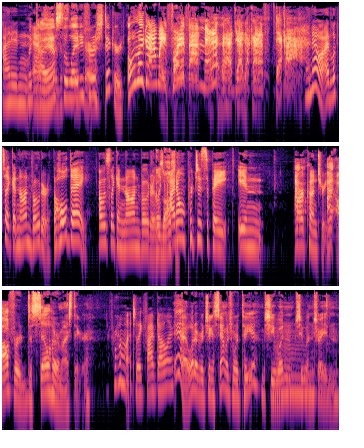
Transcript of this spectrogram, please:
I didn't. Like, ask I asked for the, lady for a sticker. Oh my god! Wait, 45 minutes. I didn't get a sticker. I know. I looked like a non-voter the whole day. I was like a non-voter. Like I don't participate in our country. I offered to sell her my sticker. For how much? Like five dollars? Yeah, whatever chicken sandwich worth to you, but she wasn't. She Mm. wasn't trading.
